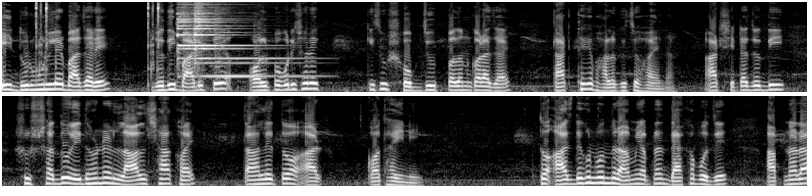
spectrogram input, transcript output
এই দুর্মূল্যের বাজারে যদি বাড়িতে অল্প পরিসরে কিছু সবজি উৎপাদন করা যায়, তার থেকে ভালো কিছু হয় না। আর সেটা যদি সুস্বাদু এই ধরনের লাল শাক হয়, তাহলে তো আর কথাই নেই। তো আজ দেখুন বন্ধুরা, আমি আপনাদের দেখাবো যে আপনারা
